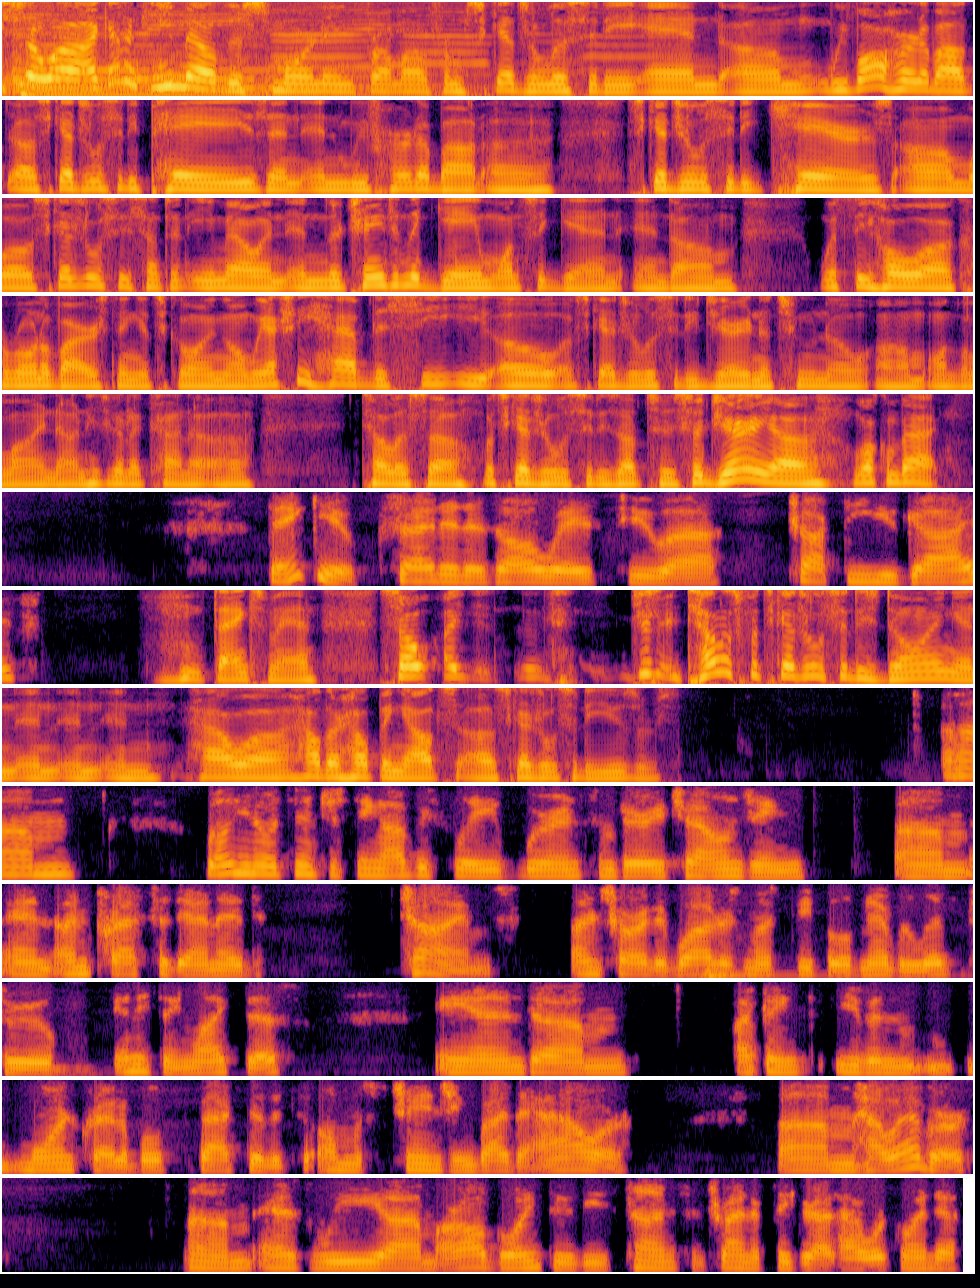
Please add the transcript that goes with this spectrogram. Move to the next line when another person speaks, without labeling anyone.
Hey, so uh, I got an email this morning from uh, from Schedulicity, and um, we've all heard about uh, Schedulicity Pays, and, and we've heard about uh, Schedulicity Cares. Um, well, Schedulicity sent an email, and, and they're changing the game once again. And um, with the whole uh, coronavirus thing that's going on, we actually have the CEO of Schedulicity, Jerry Natuno, um, on the line now, and he's going to kind of uh, tell us uh, what Schedulicity is up to. So, Jerry, welcome back.
Thank you. Excited as always to talk to you guys.
Thanks, man. So, uh, just tell us what Schedulicity is doing and and and, and how uh, how they're helping out uh, Schedulicity users.
Um, well, you know, it's interesting. Obviously, we're in some very challenging um, and unprecedented times, uncharted waters. Most people have never lived through anything like this, and um, I think even more incredible the fact that it's almost changing by the hour. Um, however, um, as we um, are all going through these times and trying to figure out how we're going to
